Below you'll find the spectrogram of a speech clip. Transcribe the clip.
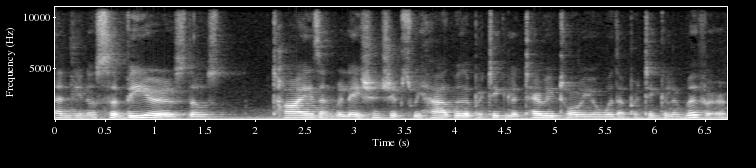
and you know severes those ties and relationships we have with a particular territory or with a particular river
